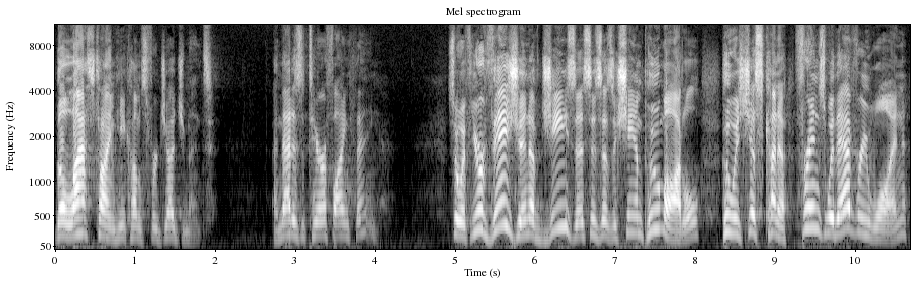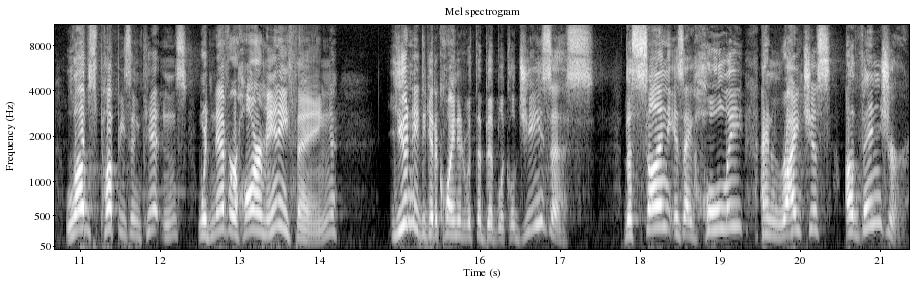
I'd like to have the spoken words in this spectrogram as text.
the last time he comes for judgment. And that is a terrifying thing. So, if your vision of Jesus is as a shampoo model who is just kind of friends with everyone, loves puppies and kittens, would never harm anything, you need to get acquainted with the biblical Jesus. The Son is a holy and righteous avenger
